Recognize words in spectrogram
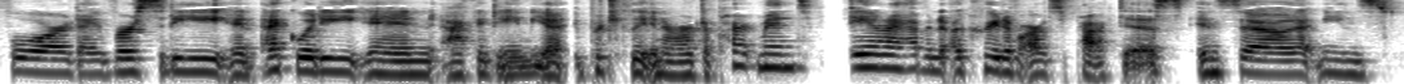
for diversity and equity in academia, particularly in our department. And I have a creative arts practice. And so that means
